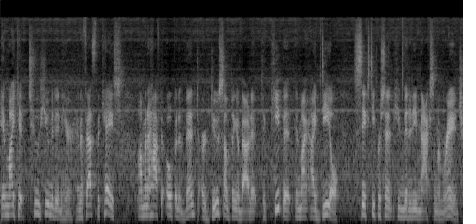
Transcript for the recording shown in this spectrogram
it might get too humid in here. And if that's the case, I'm gonna have to open a vent or do something about it to keep it in my ideal 60% humidity maximum range.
